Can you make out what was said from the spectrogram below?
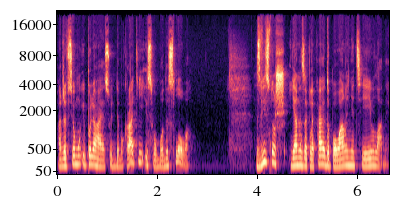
Адже в цьому і полягає суть демократії і свободи слова. Звісно ж, я не закликаю до повалення цієї влади,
